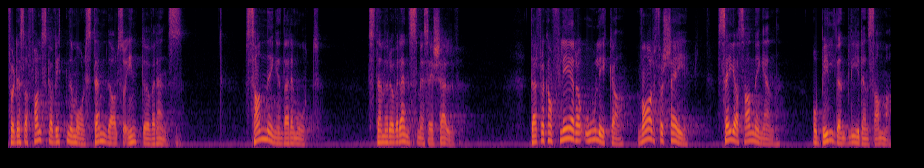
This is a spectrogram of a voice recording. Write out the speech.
För dessa falska vittnemål stämde alltså inte överens. Sanningen däremot stämmer överens med sig själv. Därför kan flera olika, var för sig, säga sanningen och bilden blir densamma.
